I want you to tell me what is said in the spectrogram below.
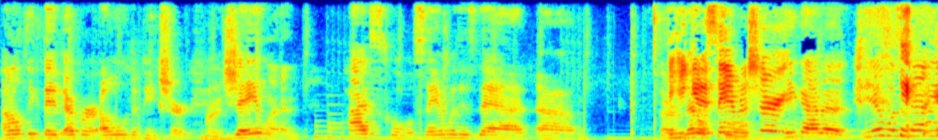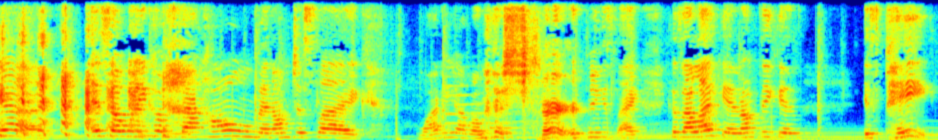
I don't think they've ever owned a pink shirt. Right. Jalen, high school, staying with his dad. Um, Did he get a salmon school. shirt? He got a yeah, it was Sam- yeah. And so when he comes back home, and I'm just like, why do you have on that shirt? And he's like, because I like it. And I'm thinking, it's pink.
